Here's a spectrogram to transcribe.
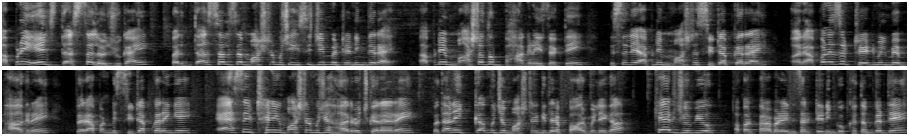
अपने एज 10 साल हो चुका है, पर 10 साल से मास्टर मुझे इसी जिम में ट्रेनिंग दे रहा है। अपने मास्टर तो भाग नहीं सकते, इसलिए अपने मास्टर सीटअप कर रहा है। और अपन ऐसे ट्रेडमिल में भाग रहे हैं, फिर अपन भी सीटअप करेंगे। ऐसे ट्रेनिंग मास्टर मुझे हर रोज करा रहे हैं। पता नहीं कब मुझे मास्टर की तरफ़ पावर मिलेगा। खैर, जो भी हो, अपन फटाफट इन सारी ट्रेनिंग को खत्म करते हैं।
